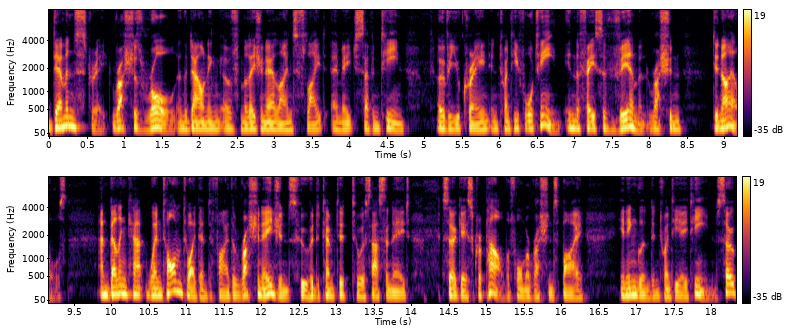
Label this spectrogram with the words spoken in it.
demonstrate Russia's role in the downing of Malaysian Airlines flight MH17 over Ukraine in 2014 in the face of vehement Russian denials. And Bellingcat went on to identify the Russian agents who had attempted to assassinate Sergei Skripal, the former Russian spy in England in 2018. So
